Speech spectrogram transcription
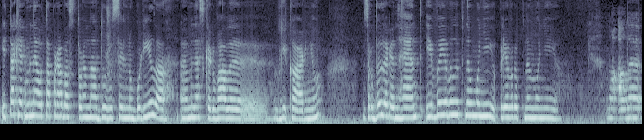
І так як мене ота права сторона дуже сильно боліла, е, мене скерували е, в лікарню, зробили рентген і виявили пневмонію, плевропневмонію. Ну але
